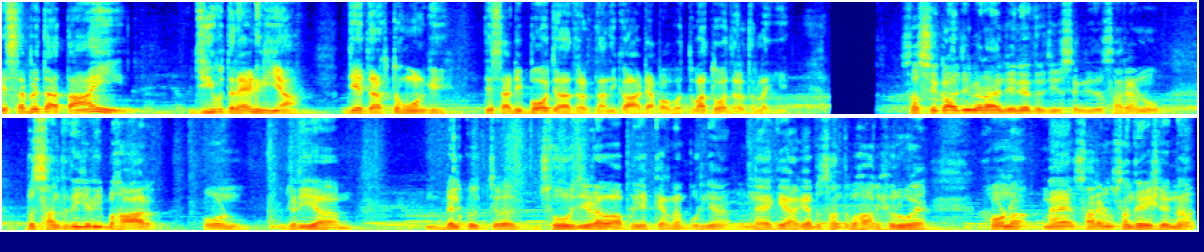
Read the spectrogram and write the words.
ਇਹ ਸਭਿਅਤਾ ਤਾਂ ਹੀ ਜੀਵਤ ਰਹਿਣਗੀਆਂ ਜੇ ਦਰਖਤ ਹੋਣਗੇ। ਤੇ ਸਾਡੀ ਬਹੁਤ ਜ਼ਿਆਦਾ ਦਰਖਤਾਂ ਦੀ ਘਾਟ ਹੈ, ਆਪਾਂ ਵੱਧ ਵੱਧ ਤੋਂ ਵੱਧ ਦਰਖਤ ਲਾਈਏ। ਸਤਿ ਸ਼੍ਰੀ ਅਕਾਲ ਜੀ, ਮੇਰਾ ਇੰਜੀਨੀਅਰ ਦਲਜੀਤ ਸਿੰਘ ਜੀ ਦੇ ਸਾਰਿਆਂ ਨੂੰ। ਬਸੰਤ ਦੀ ਜਿਹੜੀ ਬਹਾਰ ਹੋਣ ਜਿਹੜੀ ਆ, ਬਿਲਕੁਲ ਸੂਰਜ ਜਿਹੜਾ ਵਾ, ਆਪਣੀਆਂ ਕਿਰਨਾਂ ਪੂਰੀਆਂ ਲੈ ਕੇ ਆ ਗਿਆ। ਬਸੰਤ ਬਹਾਰ ਸ਼ੁਰੂ ਹੈ। ਹੁਣ ਮੈਂ ਸਾਰਿਆਂ ਨੂੰ ਸੰਦੇਸ਼ ਦਿੰਦਾ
